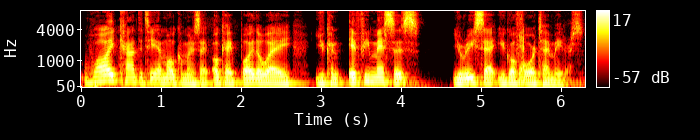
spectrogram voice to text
why can't the TMO come in and say, okay, by the way, you can if he misses, you reset, you go forward ten meters.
